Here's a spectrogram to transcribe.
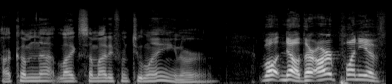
How come not like somebody from Tulane or? Well, no, there are plenty of,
